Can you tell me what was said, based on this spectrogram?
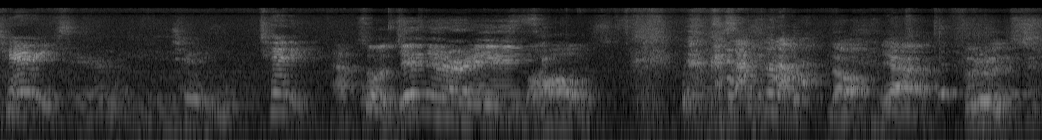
チェリー。チェリー。チェリー。そう、ジェネラリー。Sakura. no yeah fruits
